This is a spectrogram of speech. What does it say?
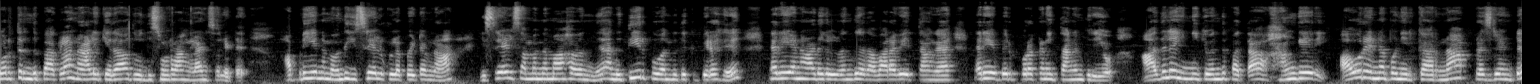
பொறுத்திருந்து பார்க்கலாம். நாளைக்கு ஏதாவது வந்து சொல்றாங்களான்னு சொல்லிட்டு. அப்படியே நம்ம வந்து இஸ்ரேலுக்குள்ள போயிட்டோம்னா இஸ்ரேல் சம்பந்தமாக வந்து அந்த தீர்ப்பு வந்ததுக்கு பிறகு நிறைய நாடுகள் வந்து அதை வரவேற்றாங்க. நிறைய பேர் புறக்கணித்தாங்கன்னு தெரியும். அதுல இன்னைக்கு வந்து பார்த்தா ஹங்கேரி அவர் என்ன பண்ணியிருக்காருன்னா பிரசிடென்ட்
